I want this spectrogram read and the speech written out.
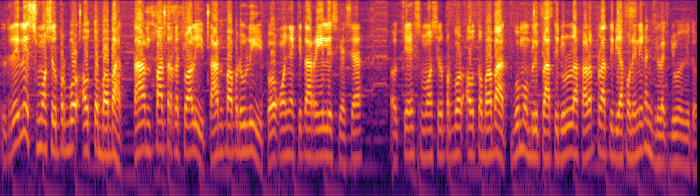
Rilis semua silver ball auto babat. Tanpa terkecuali tanpa peduli. Pokoknya kita rilis guys ya. Oke semua silver ball auto babat. Gue mau beli pelatih dulu lah karena pelatih di akun ini kan jelek juga gitu.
